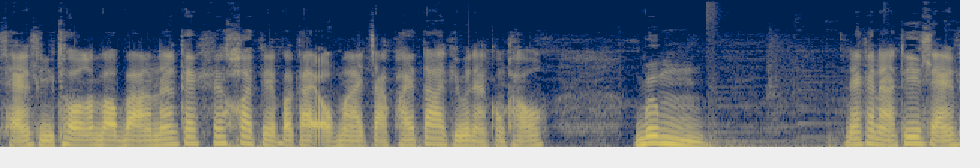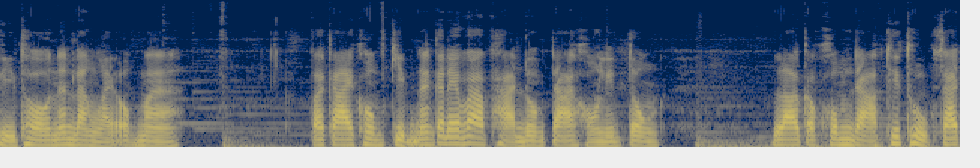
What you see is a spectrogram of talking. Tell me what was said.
แสงสีทองอันเบาบางนั้นค่อยๆเปลี่ยนประกายออกมาจากภายใต้ผิวหนังของเขาบึ้ม ในขณะที่แสงสีทองนั้นหลั่งไหลออกมา ประกายคมกริบนั้นก็ได้ว่าผ่านดวงตาของลินตงราวกับคมดาบที่ถูกซัด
